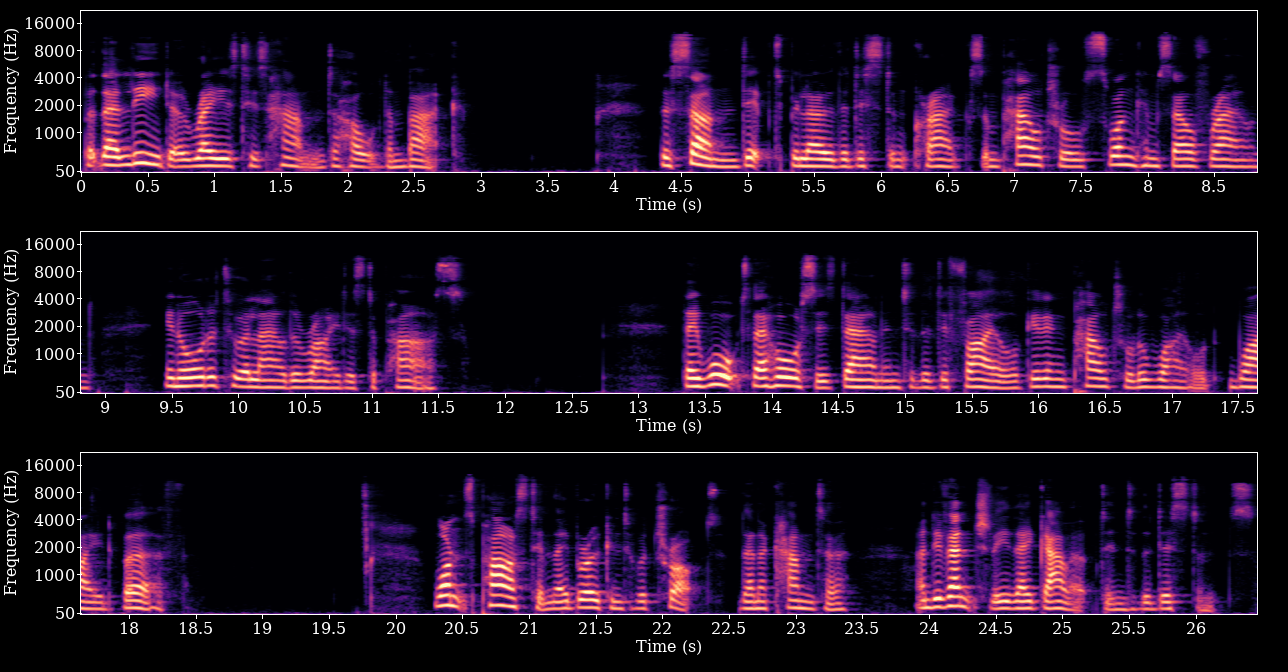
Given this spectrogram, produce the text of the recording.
but their leader raised his hand to hold them back. The sun dipped below the distant crags, and Paltrul swung himself round in order to allow the riders to pass. They walked their horses down into the defile, giving Paltrul a wild, wide berth. Once past him, they broke into a trot, then a canter, and eventually they galloped into the distance.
